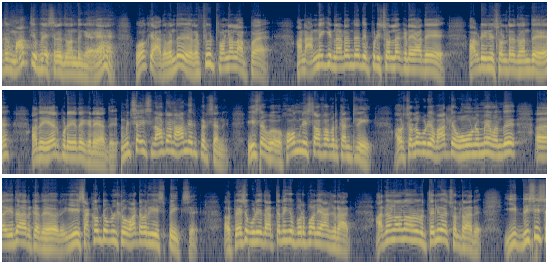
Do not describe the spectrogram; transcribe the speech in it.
அது மாற்றி பேசுறது வந்துங்க. ஓகே அதை வந்து ரெஃப்யூட் பண்ணலாம் அப்போ. ஆனால் அன்னைக்கு நடந்தது இப்படி சொல்ல கிடையாது அப்படின்னு சொல்கிறது வந்து அது ஏற்புடையதே கிடையாது. அமித்ஷா இஸ் நாட் அன் ஆர்டினரி பர்சன் இஸ் த ஹோம் மினிஸ்டர் ஆஃப் அவர் கண்ட்ரி அவர் சொல்லக்கூடிய வார்த்தை ஒவ்வொன்றுமே வந்து இதாக இருக்குது. இஸ் அக்கௌண்டபிள் டு வாட் எவர் ஹி ஸ்பீக்ஸ் அவர் பேசக்கூடியது அத்தனைக்கும் பொறுப்பாளி ஆகிறார். அதனால அவர் தெளிவாக சொல்கிறாரு திஸ் இஸ்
